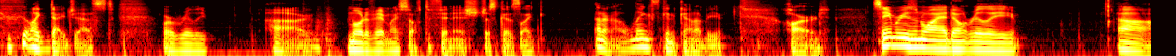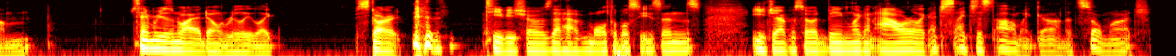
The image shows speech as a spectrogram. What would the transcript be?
like digest or really uh, motivate myself to finish just because like I don't know length can kind of be hard. Same reason why I don't really um same reason why I don't really like start TV shows that have multiple seasons, each episode being like an hour. Like I just I just oh my god, that's so much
